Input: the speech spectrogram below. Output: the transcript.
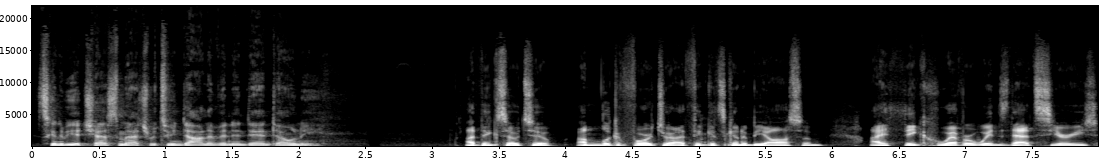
it's going to be a chess match between Donovan and D'Antoni. I think so too. I'm looking forward to it. I think it's going to be awesome. I think whoever wins that series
